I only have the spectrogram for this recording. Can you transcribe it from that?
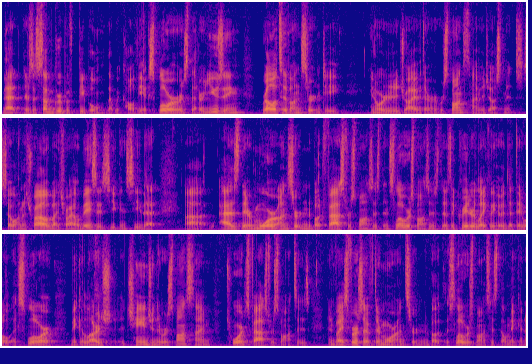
that there's a subgroup of people that we call the explorers that are using relative uncertainty in order to drive their response time adjustments. So on a trial by trial basis, you can see that uh, as they're more uncertain about fast responses than slow responses, there's a greater likelihood that they will explore, make a large change in the response time towards fast responses, and vice versa. If they're more uncertain about the slow responses, they'll make an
